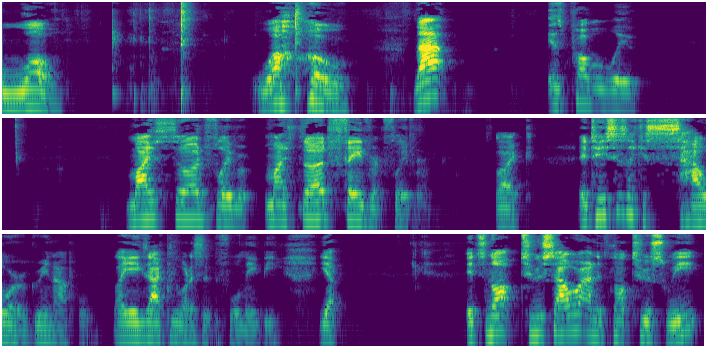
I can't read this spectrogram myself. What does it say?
Whoa. Whoa. That is probably my third flavor, my third favorite flavor. Like, it tastes like a sour green apple. Like, exactly what I said before, maybe. Yep. It's not too sour and it's not too sweet.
